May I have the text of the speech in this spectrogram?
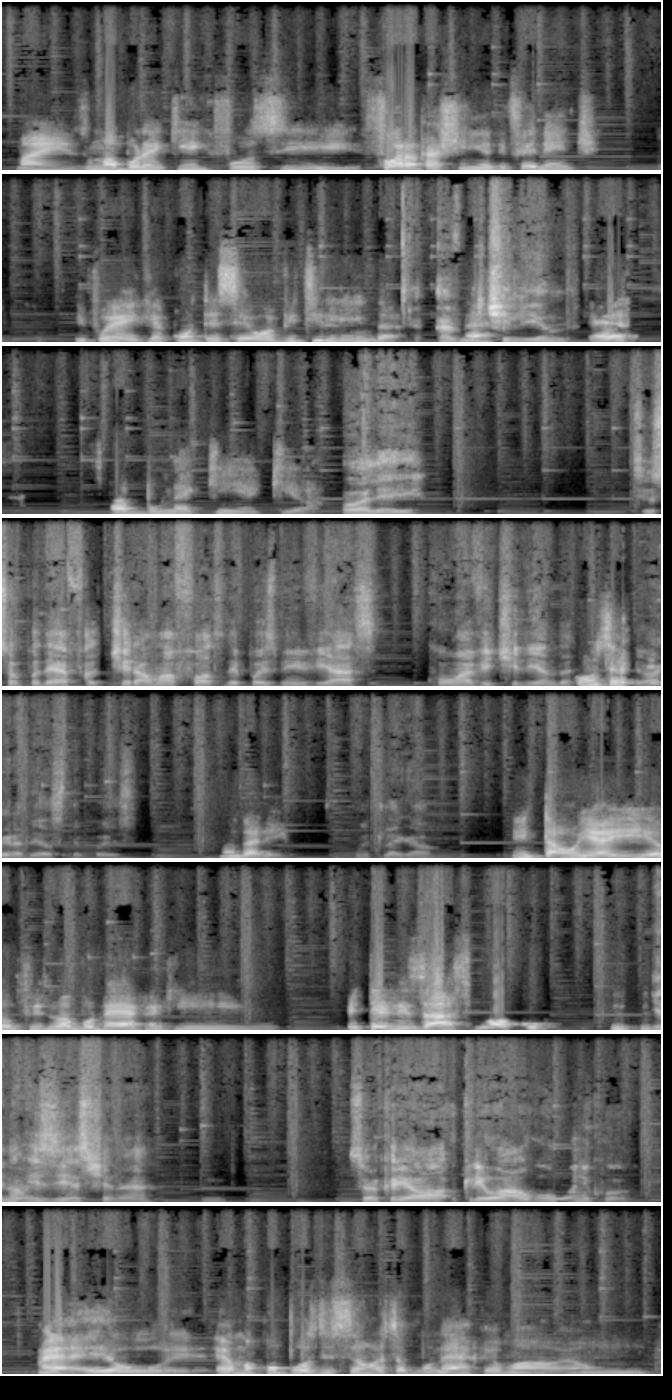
mas uma bonequinha que fosse fora da caixinha, diferente. E foi aí que aconteceu a Vitilinda. A né? Vitilinda. É, a bonequinha aqui, ó. Olha aí. Se o senhor puder tirar uma foto depois me enviar com a Vitilinda, com certeza. eu agradeço depois. Mandarei. Muito legal. Então, e aí eu fiz uma boneca que eternizasse o avô. E não existe, né? O senhor criou, criou algo único. É, eu, é uma composição, essa boneca é uma. É um,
